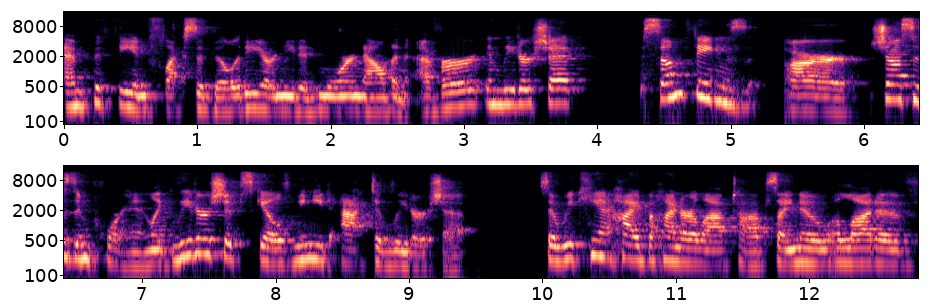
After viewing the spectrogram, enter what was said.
empathy and flexibility are needed more now than ever in leadership. Some things are just as important, like leadership skills, we need active leadership. So, we can't hide behind our laptops. I know a lot of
